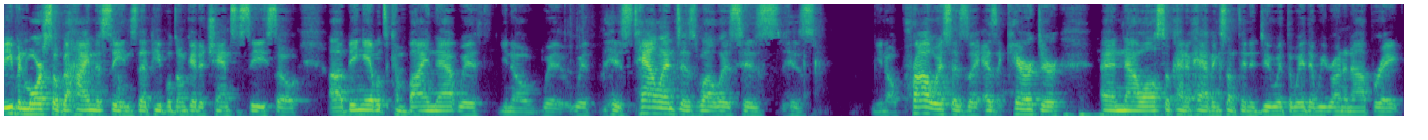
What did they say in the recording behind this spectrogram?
even more so behind the scenes that people don't get a chance to see. So uh, being able to combine that with you know with with his talent as well as his his you know prowess as a as a character, and now also kind of having something to do with the way that we run and operate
